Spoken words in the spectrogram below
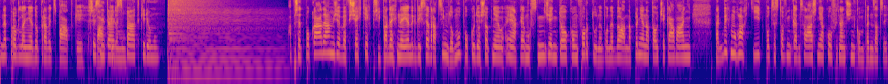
neprodleně dopravit zpátky. Přesně zpátky tak, domů. zpátky domů. A předpokládám, že ve všech těch případech, nejen když se vracím domů, pokud došlo k nějakému snížení toho komfortu nebo nebyla naplněna ta očekávání, tak bych mohla chtít po cestovní kanceláři nějakou finanční kompenzaci.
